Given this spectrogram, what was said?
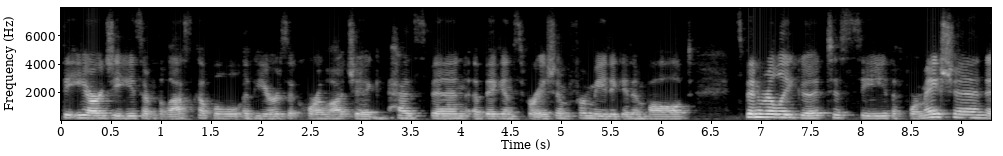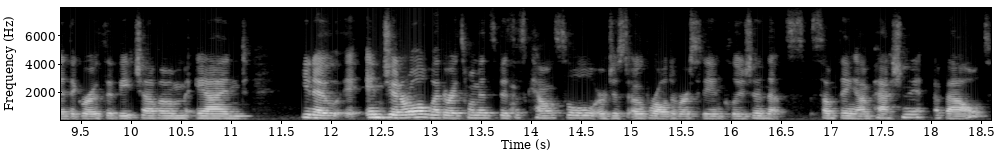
the ERGs over the last couple of years at CoreLogic has been a big inspiration for me to get involved. It's been really good to see the formation and the growth of each of them. And you know, in general, whether it's Women's Business Council or just overall diversity inclusion, that's something I'm passionate about.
